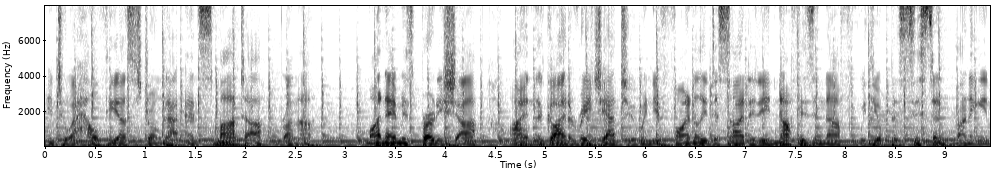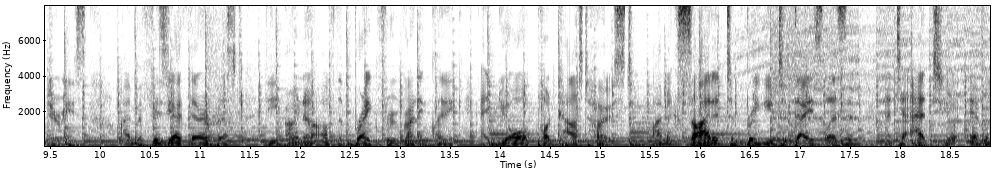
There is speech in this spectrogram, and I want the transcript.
into a healthier, stronger, and smarter runner. My name is Brodie Sharp. I am the guy to reach out to when you've finally decided enough is enough with your persistent running injuries. I'm a physiotherapist the owner of the Breakthrough Running Clinic and your podcast host. I'm excited to bring you today's lesson and to add to your ever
